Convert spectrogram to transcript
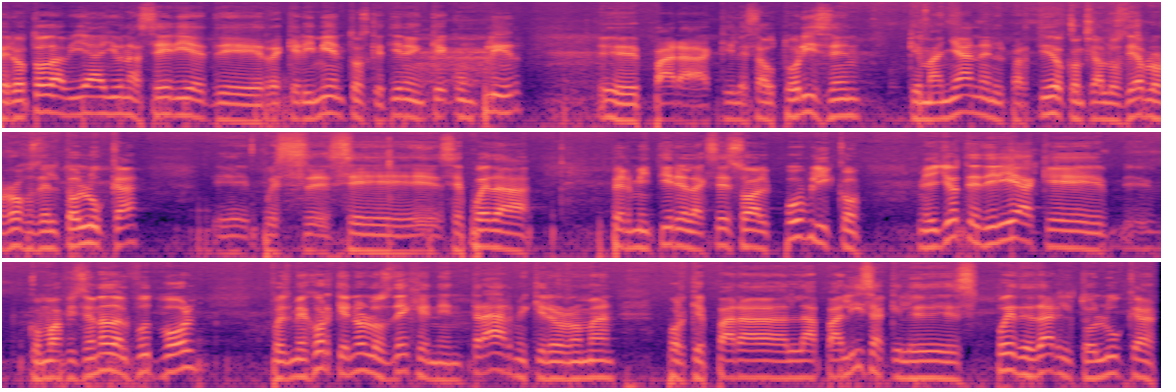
pero todavía hay una serie de requerimientos que tienen que cumplir eh, para que les autoricen que mañana en el partido contra los Diablos Rojos del Toluca, eh, pues se, se pueda permitir el acceso al público. Eh, yo te diría que eh, como aficionado al fútbol, pues mejor que no los dejen entrar, mi querido Román, porque para la paliza que les puede dar el Toluca,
